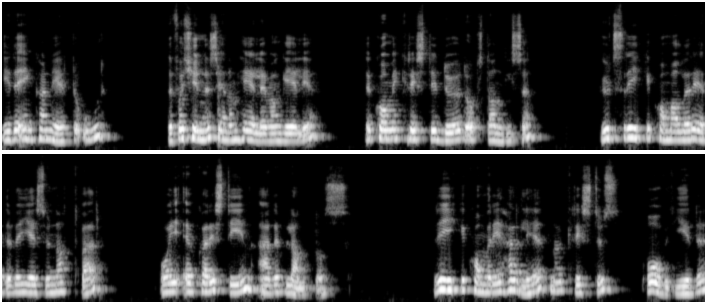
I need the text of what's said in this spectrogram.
i det inkarnerte ord. Det forkynnes gjennom hele evangeliet. Det kom i Kristi død og oppstandelse. Guds rike kom allerede ved Jesu nattvær, og i eukaristien er det blant oss. Riket kommer i herlighet når Kristus overgir det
